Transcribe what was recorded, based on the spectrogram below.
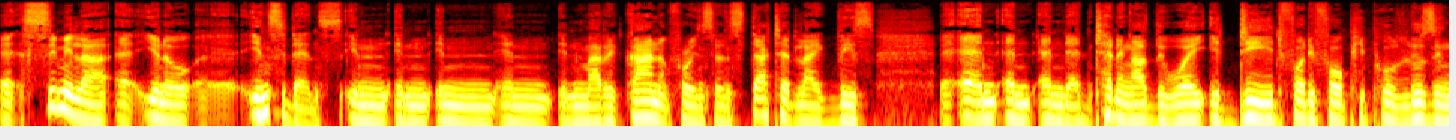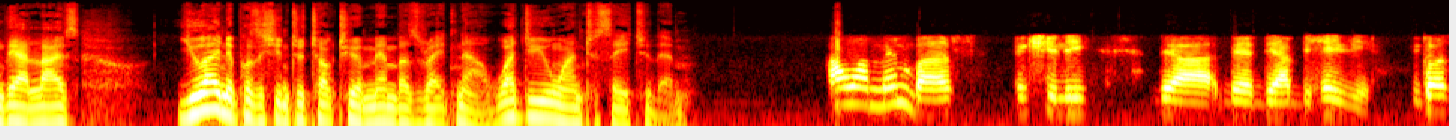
uh, similar uh, you know uh, incidents in in in in in Marikana for instance started like this and, and and and turning out the way it did 44 people losing their lives. You are in a position to talk to your members right now. What do you want to say to them our members actually their, their, their behavior because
